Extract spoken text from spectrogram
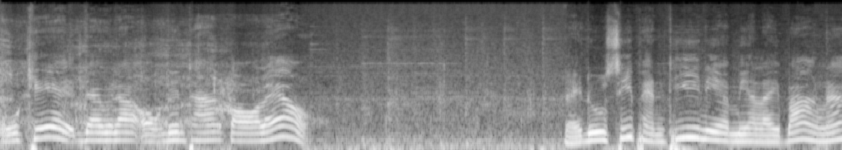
โอเค ได้เวลาออกเดินทางต่อแล้ว ไหนดูซิแผนที่เนี่ย มีอะไรบ้างนะ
